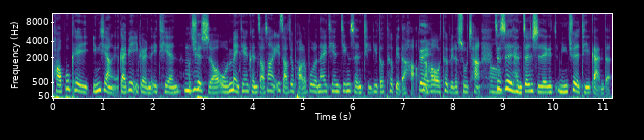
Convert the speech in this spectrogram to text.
跑步可以影响改变一个人的一天。嗯、确实哦，我们每天可能早上一早就跑了步的那一天，精神体力都特别的好，然后特别的舒畅，这是很真实的。一个明确的体感的，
